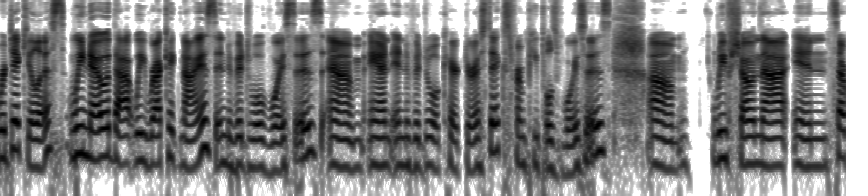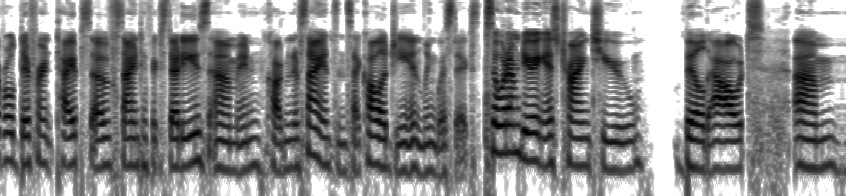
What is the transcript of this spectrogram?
ridiculous. We know that we recognize individual voices um, and individual characteristics from people's voices. Um, We've shown that in several different types of scientific studies um, in cognitive science and psychology and linguistics. So, what I'm doing is trying to build out um,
